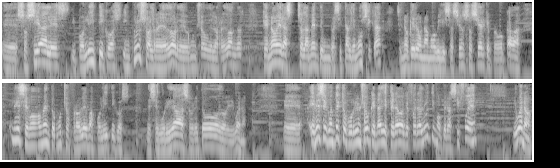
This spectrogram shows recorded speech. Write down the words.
eh, sociales y políticos, incluso alrededor de un show de los redondos, que no era solamente un recital de música, sino que era una movilización social que provocaba en ese momento muchos problemas políticos de seguridad sobre todo, y bueno, eh, en ese contexto ocurrió un show que nadie esperaba que fuera el último, pero así fue, y bueno,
